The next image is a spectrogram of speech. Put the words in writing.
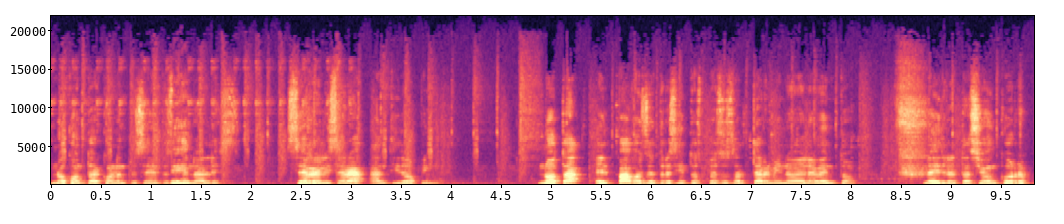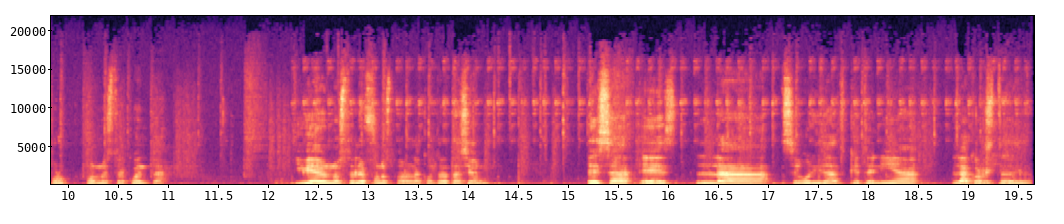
No contar con antecedentes penales. Se realizará antidoping. Nota. El pago es de 300 pesos al término del evento. La hidratación corre por, por nuestra cuenta. Y vienen unos teléfonos para la contratación. Esa es la seguridad que tenía la corregidora.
